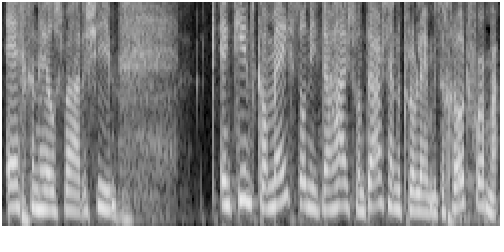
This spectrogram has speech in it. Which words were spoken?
echt een heel zwaar regime. Een kind kan meestal niet naar huis, want daar zijn de problemen te groot voor. Maar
